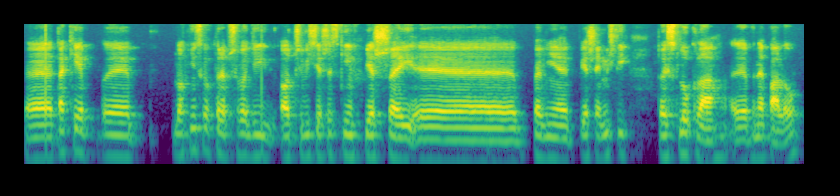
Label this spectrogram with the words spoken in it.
E, takie e, lotnisko, które przychodzi oczywiście wszystkim w pierwszej, e, pewnie pierwszej myśli, to jest Lukla e, w Nepalu.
